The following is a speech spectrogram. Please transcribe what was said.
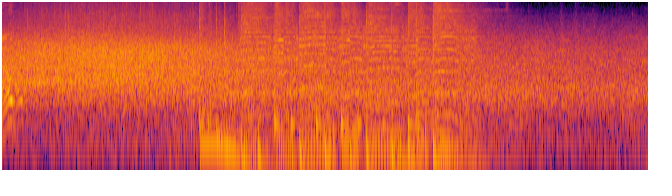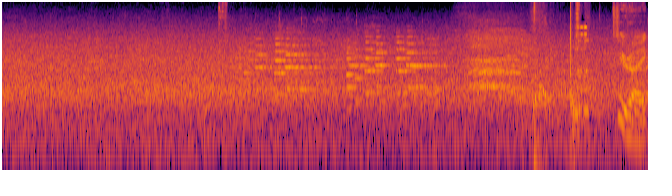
Out. Strike.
